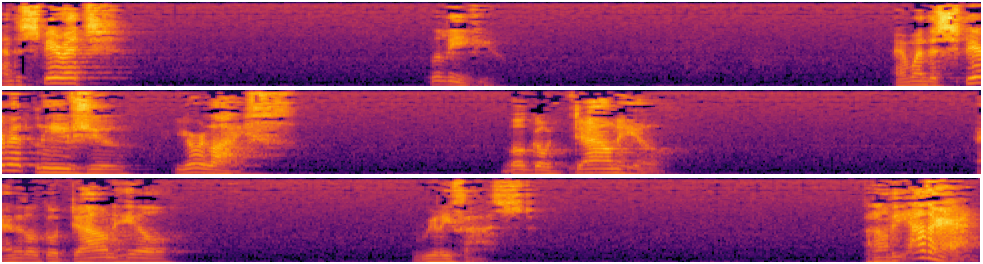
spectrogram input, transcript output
and the Spirit will leave you. And when the Spirit leaves you, your life will go downhill. And it'll go downhill really fast. But on the other hand,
